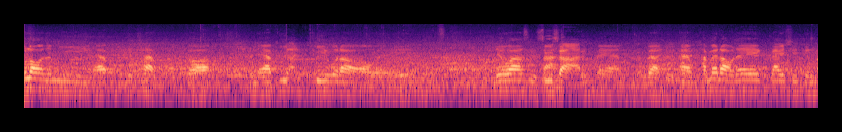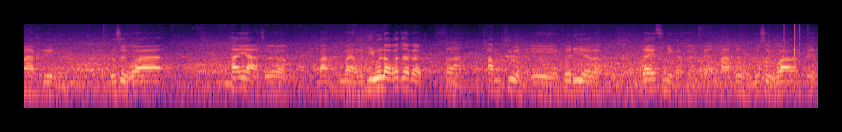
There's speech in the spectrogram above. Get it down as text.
วกเราจะมีแอป X Lab ครับก็เป็นแอปที่ที่พวกเราเอาไว้ เรียกว่าสื่อสื่อสาสารรกับแฟนเหมือนแบบทำให้เราได้ใกล้ชิดกันมากขึ้น รู้สึกว่าถ้าอยากจะแบบบางบางทีเราก็จะแบบทำ Q&A เพื่อที่จะแบบได้สนิทกับแฟนๆมากขึ้นผมรู้สึกว่ามันเป็น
